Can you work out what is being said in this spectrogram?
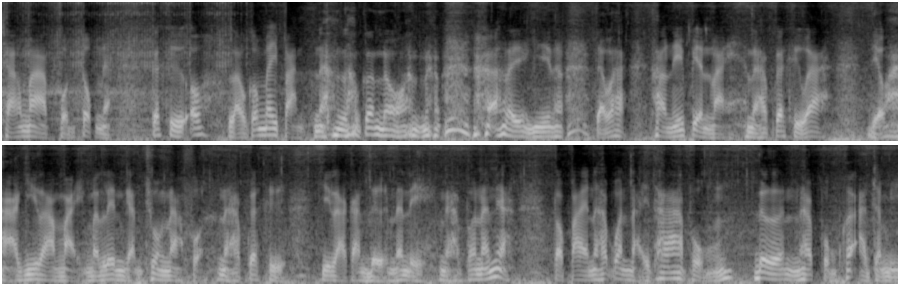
เช้ามาฝนตกเนี่ยก็คือโอ้เราก็ไม่ปั่นนะเราก็นอนนะอะไรอย่างนี้นะแต่ว่าคราวนี้เปลี่ยนใหม่นะครับ ก็คือว่าเดี๋ยวหากีฬาใหม่มาเล่นกันช่วงหน้าฝนนะครับ ก็คือกีฬาการเดินนั่นเองนะครับ เพราะฉะนั้นเนี่ย ต่อไปนะครับ วันไหนถ้าผมเดินนะครับ ผมก็อาจจะมี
